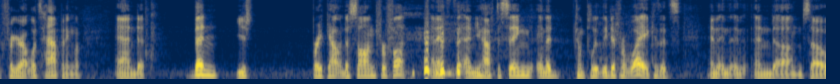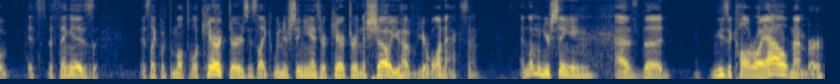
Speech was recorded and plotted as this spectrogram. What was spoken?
figure out what's happening and then you just break out into song for fun. And it's and you have to sing in a completely different way because it's and and and, and um so it's the thing is is like with the multiple characters is like when you're singing as your character in the show you have your one accent. And then when you're singing as the music hall royale member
